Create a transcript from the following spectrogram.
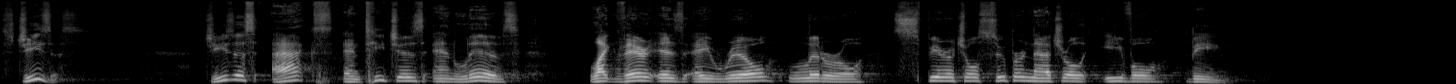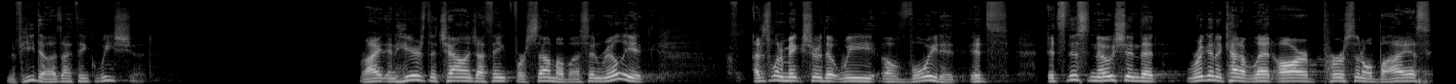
It's Jesus. Jesus acts and teaches and lives like there is a real, literal, spiritual, supernatural evil being. And if he does, I think we should right? And here's the challenge, I think, for some of us. And really, it, I just want to make sure that we avoid it. It's, it's this notion that we're going to kind of let our personal bias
